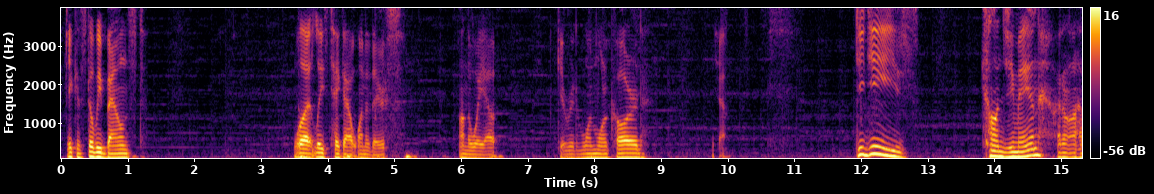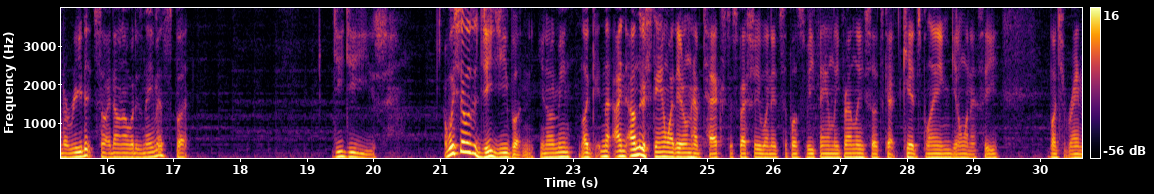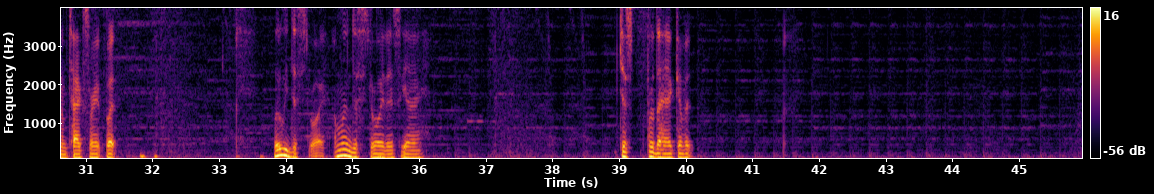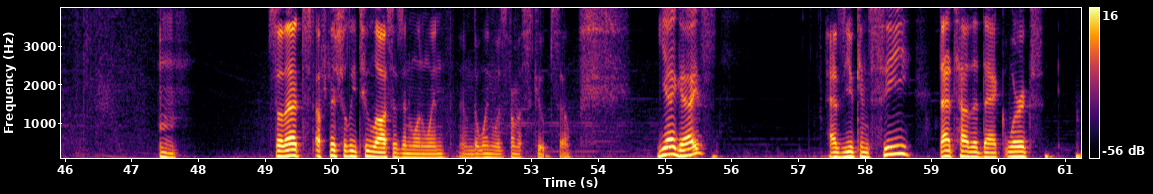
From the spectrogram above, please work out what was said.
It can still be bounced. We'll at least take out one of theirs on the way out. Get rid of one more card. Yeah. GG's Kanji Man. I don't know how to read it, so I don't know what his name is, but GG's. I wish there was a GG button, you know what I mean? Like, I understand why they don't have text, especially when it's supposed to be family friendly, so it's got kids playing, you don't want to see a bunch of random text, right? But, what do we destroy? I'm going to destroy this guy. Just for the heck of it. So that's officially two losses and one win. And the win was from a scoop. So, yeah, guys. As you can see, that's how the deck works.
